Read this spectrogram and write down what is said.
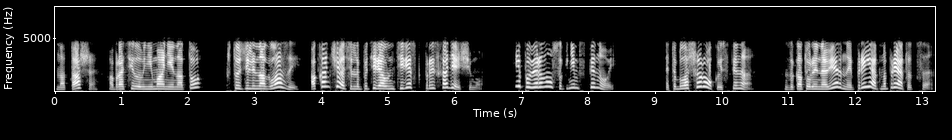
Наташа обратила внимание на то, что Зеленоглазый окончательно потерял интерес к происходящему и повернулся к ним спиной. Это была широкая спина, за которой, наверное, приятно прятаться.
